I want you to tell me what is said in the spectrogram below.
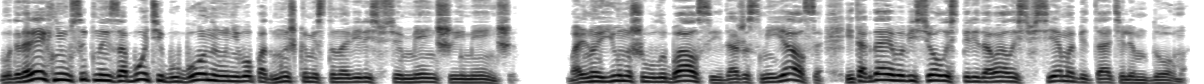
Благодаря их неусыпной заботе бубоны у него под мышками становились все меньше и меньше. Больной юноша улыбался и даже смеялся, и тогда его веселость передавалась всем обитателям дома.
